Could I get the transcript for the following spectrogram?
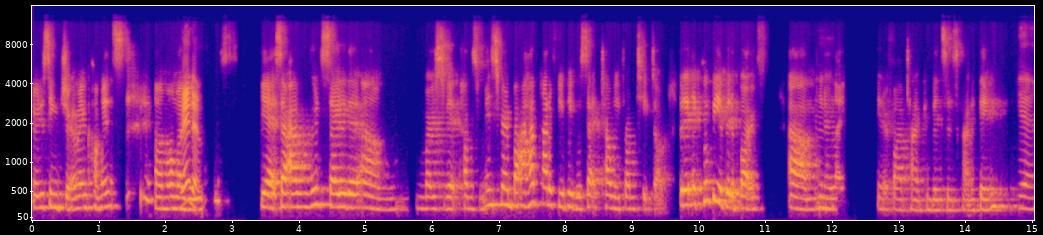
noticing German comments um, on my Random. videos. Yeah, so I would say that um, most of it comes from Instagram, but I have had a few people say tell me from TikTok. But it, it could be a bit of both. Um, you know, Mm. like you know, five time convinces kind of thing. Yeah.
